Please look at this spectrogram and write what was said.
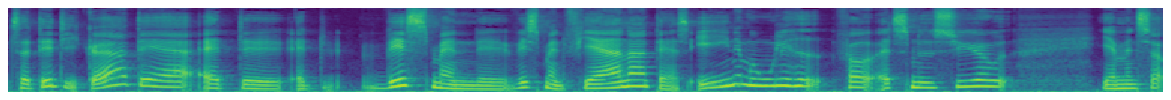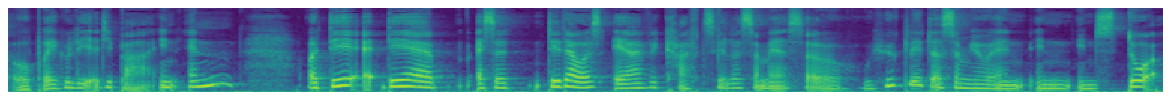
Så det de gør, det er, at, øh, at hvis, man, øh, hvis man fjerner deres ene mulighed for at smide syre ud, jamen så opregulerer de bare en anden. Og det, det er altså det, der også er ved kræftceller, som er så uhyggeligt, og som jo er en, en, en stor,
